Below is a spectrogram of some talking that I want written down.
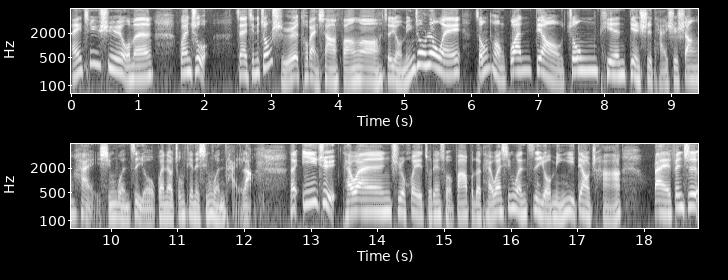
来继续我们关注，在今天中时头版下方哦，这有民众认为总统关掉中天电视台是伤害新闻自由，关掉中天的新闻台啦。那依据台湾智慧昨天所发布的台湾新闻自由民意调查。百分之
